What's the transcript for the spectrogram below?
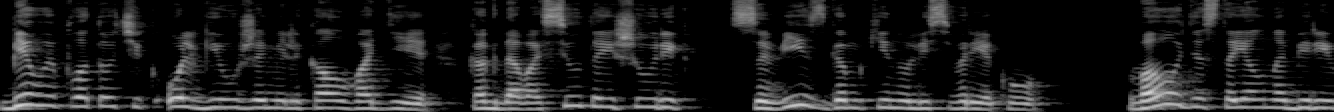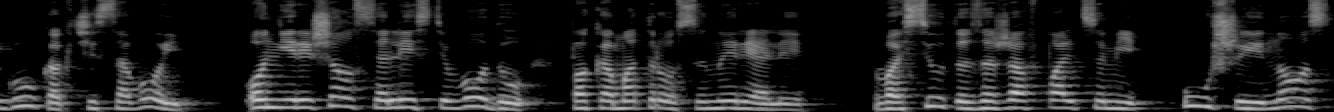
Белый платочек Ольги уже мелькал в воде, когда Васюта и Шурик с визгом кинулись в реку. Володя стоял на берегу, как часовой. Он не решался лезть в воду, пока матросы ныряли. Васюта, зажав пальцами уши и нос,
